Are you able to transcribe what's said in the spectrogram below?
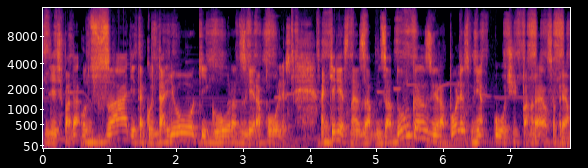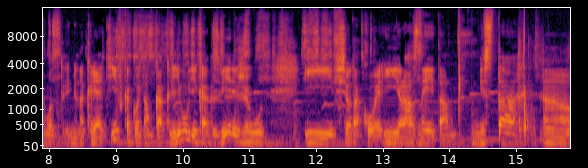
Здесь вода. Он сзади такой далекий город Зверополис. Интересная задумка. Зверополис мне очень понравился. Прям вот именно креатив какой там, как люди, как звери живут. И все такое. И разные там места, э,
